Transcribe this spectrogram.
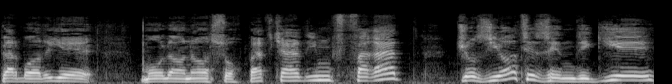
درباره مولانا صحبت کردیم. فقط جزیات زندگی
